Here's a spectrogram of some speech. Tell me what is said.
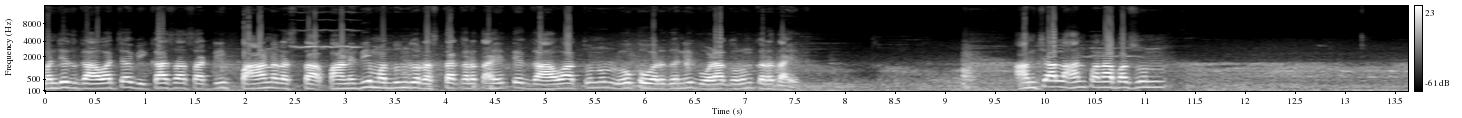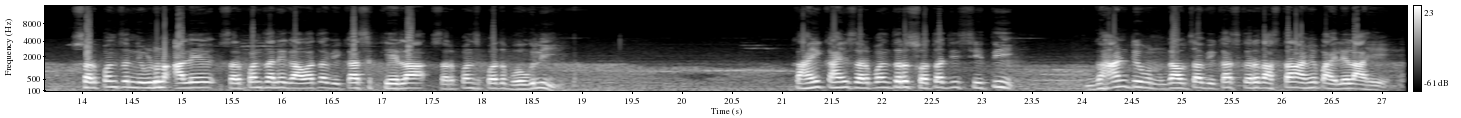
म्हणजेच गावाच्या विकासासाठी पाण रस्ता पाणदीमधून जो रस्ता करत आहे ते गावातून लोकवर्गणी गोळा करून करत आहेत. आमच्या लहानपणापासून सरपंच निवडून आले सरपंचाने गावाचा विकास केला सरपंच पद भोगली. काही काही सरपंच तर स्वतःची शेती घाण ठेवून गावचा विकास करत असताना आम्ही पाहिलेला आहे.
